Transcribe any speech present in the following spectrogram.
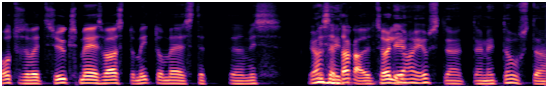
otsuse võttis üks mees vastu, mitu meest, et mis, mis seal taga üldse oli? jaa, just, et neid tausta,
